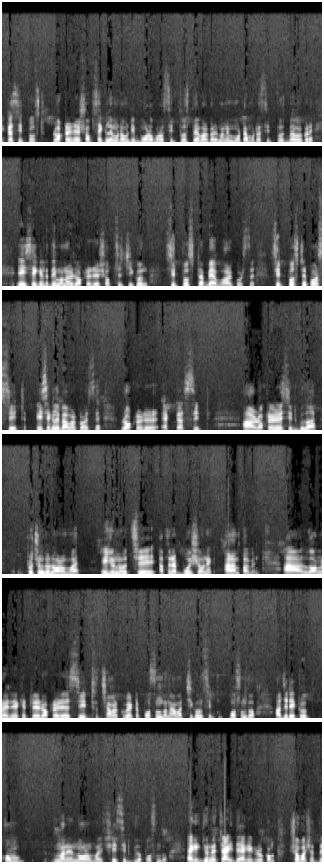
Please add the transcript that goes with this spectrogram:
একটা সিট পোস্ট রকরের সব সাইকেলে মোটামুটি বড় বড় সিট পোস্ট ব্যবহার করে মানে মোটা মোটা সিট পোস্ট ব্যবহার করে। এই সাইকেলটাতেই মনে হয় রকরের সবচেয়ে চিকন সিট পোস্টটা ব্যবহার করছে। সিট পোস্টের পর সিট এই সাইকেলে ব্যবহার করেছে রকরের একটা সিট আর রকরের সিটগুলা প্রচণ্ড নরম হয়, এই জন্য হচ্ছে আপনারা বসে অনেক আরাম পাবেন। আর লং রাইডের ক্ষেত্রে রক রাইডের সিট হচ্ছে আমার খুব একটা পছন্দ না, আমার চিকন সিট পছন্দ। আর যেটা একটু কম মানে নরম হয়, সেই সিটগুলো পছন্দ। এক একজনের চাহিদা এক এক রকম, সবার সাথে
